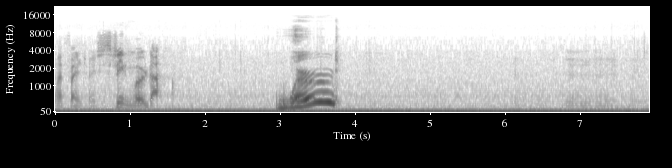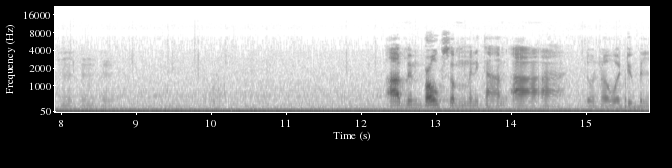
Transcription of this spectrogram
My friend murder. Word? I've been broke so many times, I, I don't know what to believe.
